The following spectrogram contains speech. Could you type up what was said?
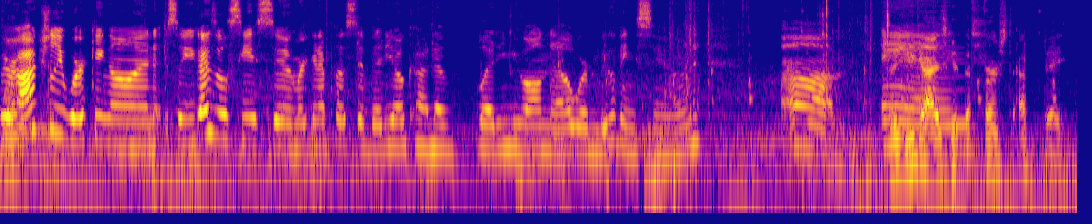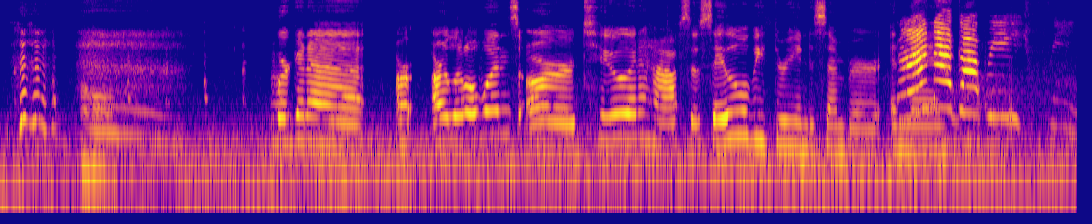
We were actually working on, so you guys will see soon. We're gonna post a video, kind of letting you all know we're moving soon. Um, So you guys get the first update. Oh. We're gonna. Our, our little ones are two and a half, so Sayla will be three in December, and Mom, then I got me feet.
